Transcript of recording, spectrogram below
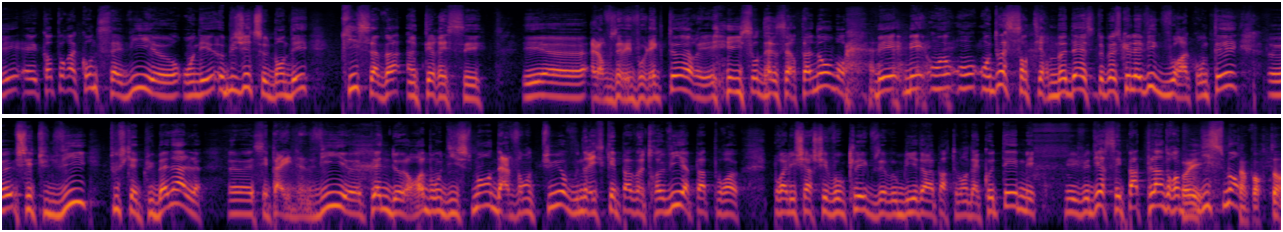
Et quand on raconte sa vie, on est obligé de se demander qui ça va intéresser. Et euh, alors, vous avez vos lecteurs, et, ils sont d'un certain nombre, mais, mais on, doit se sentir modeste, parce que la vie que vous racontez, euh, c'est une vie, tout ce qui est de plus banal. Euh, c'est pas une vie euh, pleine de rebondissements, d'aventures. Vous ne risquez pas votre vie, à pas pour, pour aller chercher vos clés que vous avez oubliées dans l'appartement d'à côté, mais, mais, je veux dire, c'est pas plein de rebondissements. c'est important.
